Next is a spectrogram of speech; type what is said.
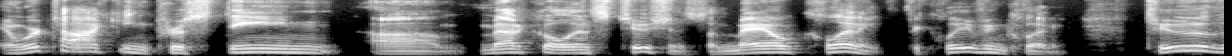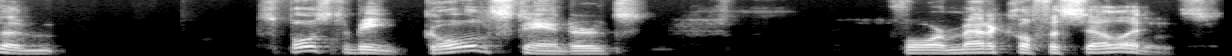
and we're talking pristine um, medical institutions, the Mayo Clinic, the Cleveland Clinic, two of the supposed to be gold standards for medical facilities.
